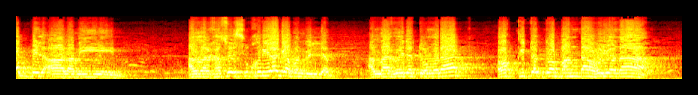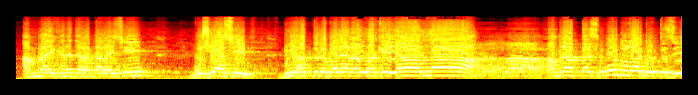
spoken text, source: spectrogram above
রব্বিল আলামিন। আল্লাহর কাছে শুক্রিয়া জ্ঞাপন করলাম। আল্লাহ তোমরা অকৃতজ্ঞ বান্দা হইও না। আমরা এখানে যারা দাঁড়াইছি বসে আছি। দুই হাত তুলে বলেন আল্লাহকে ইয়া আল্লাহ আমরা আপনার শুকর গুজার করতেছি।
